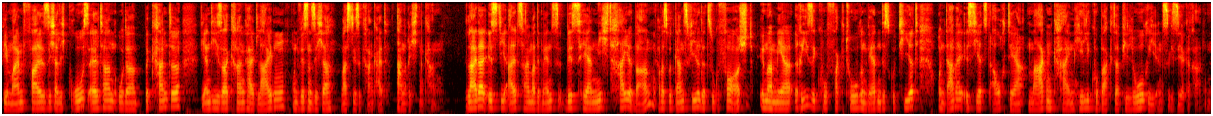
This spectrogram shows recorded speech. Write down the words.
wie in meinem Fall, sicherlich Großeltern oder Bekannte, die an dieser Krankheit leiden und wissen sicher, was diese Krankheit anrichten kann. Leider ist die Alzheimer-Demenz bisher nicht heilbar, aber es wird ganz viel dazu geforscht. Immer mehr Risikofaktoren werden diskutiert und dabei ist jetzt auch der Magenkeim Helicobacter pylori ins Visier geraten.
